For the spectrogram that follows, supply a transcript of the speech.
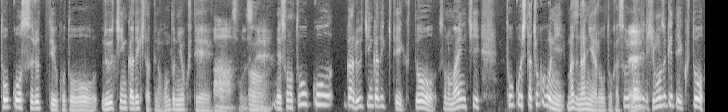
投稿するっていうことをルーチン化できたっていうのは本当に良くて、ああ、そうですね。うん、で、その投稿がルーチン化できていくと、その毎日投稿した直後にまず何やろうとか、そういう感じで紐付けていくと、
